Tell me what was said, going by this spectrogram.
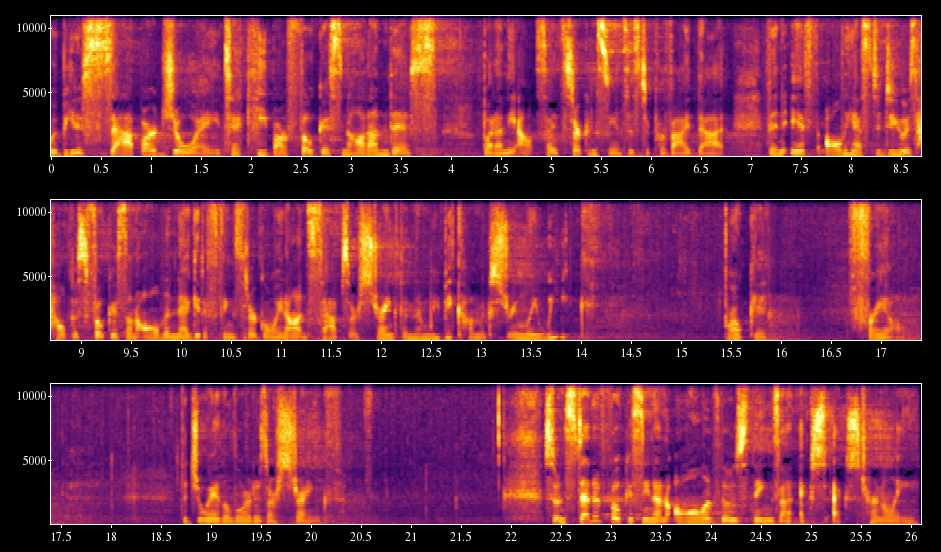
would be to sap our joy, to keep our focus not on this, but on the outside circumstances to provide that, then if all he has to do is help us focus on all the negative things that are going on, saps our strength, and then we become extremely weak, broken, frail. The joy of the Lord is our strength. So instead of focusing on all of those things uh, ex- externally,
